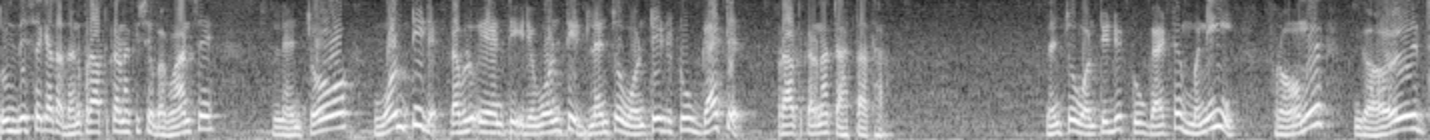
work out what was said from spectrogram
तो उद्देश्य क्या था? धन प्राप्त करना किससे भगवान से। Lencho wanted W A N T wanted Lencho wanted to get प्राप्त करना चाहता था। Lencho wanted to get money from God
